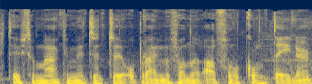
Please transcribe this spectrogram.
Het heeft te maken met het eh, opruimen van een afvalcontainer.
